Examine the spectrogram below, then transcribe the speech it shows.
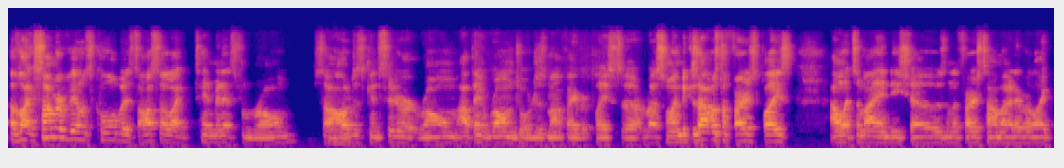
Of like Summerville is cool, but it's also like ten minutes from Rome, so I'll just consider it Rome. I think Rome, Georgia, is my favorite place to wrestle in because that was the first place I went to my indie shows and the first time I'd ever like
